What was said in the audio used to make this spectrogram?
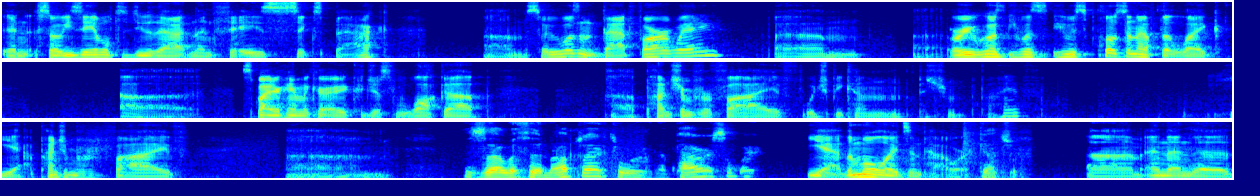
and so he's able to do that and then phase six back. Um, so he wasn't that far away, um, uh, or he was he was he was close enough that like uh, Spider Ham could just walk up, uh, punch him for five, which become punch him for five. Yeah, punch him for five. Um, Is that with an object or a power somewhere? yeah, the moloids in power. Gotcha. Um, and then the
